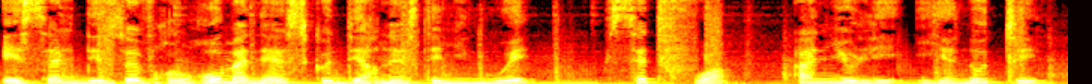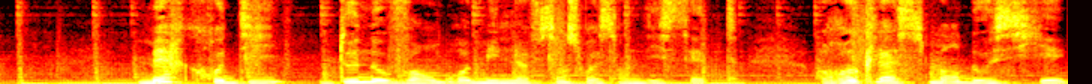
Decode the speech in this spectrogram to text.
est celle des œuvres romanesques d'Ernest Hemingway, cette fois Agnolet y a noté mercredi 2 novembre 1977 reclassement dossier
